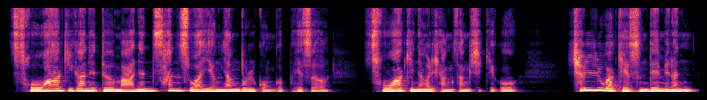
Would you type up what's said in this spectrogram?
소화기관에 더 많은 산소와 영양분을 공급해서 소화 기능을 향상시키고 혈류가 개선되면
